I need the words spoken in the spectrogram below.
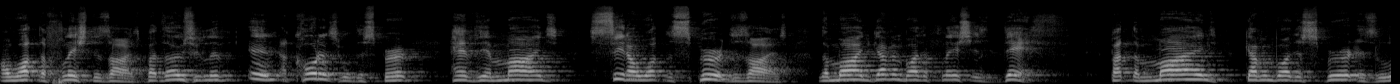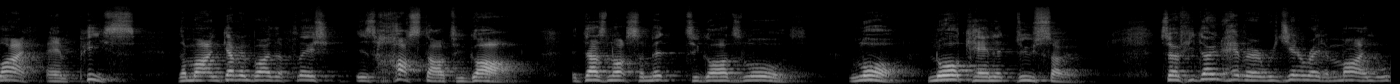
on what the flesh desires, but those who live in accordance with the Spirit have their minds set on what the Spirit desires. The mind governed by the flesh is death but the mind governed by the Spirit is life and peace. The mind governed by the flesh is hostile to God. It does not submit to God's laws, law, nor can it do so. So if you don't have a regenerated mind,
